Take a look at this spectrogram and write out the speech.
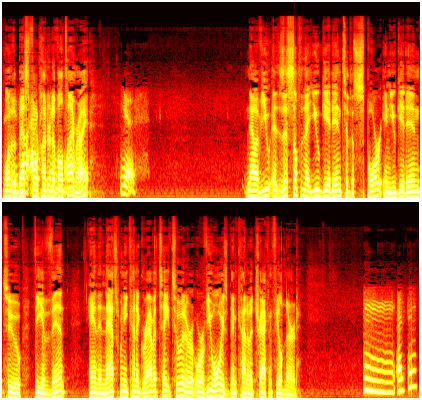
One of the best 400 of all time, right? Yes. Now, have you is this something that you get into the sport and you get into the event, and then that's when you kind of gravitate to it, or or have you always been kind of a track and field nerd? Hmm, I think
